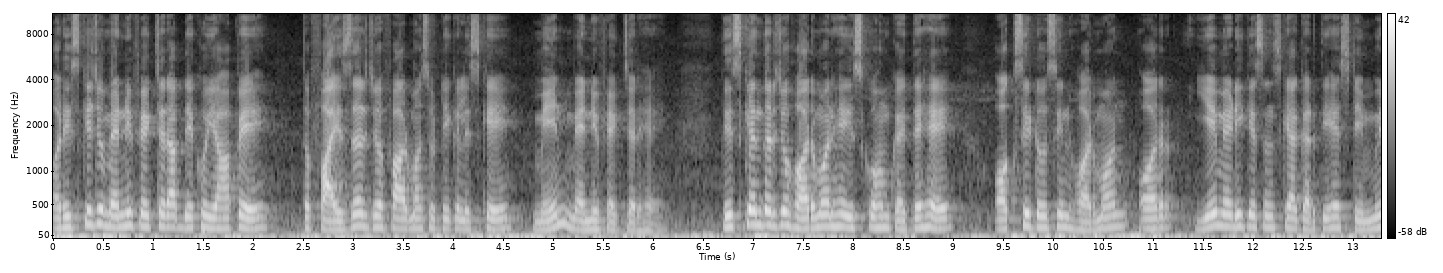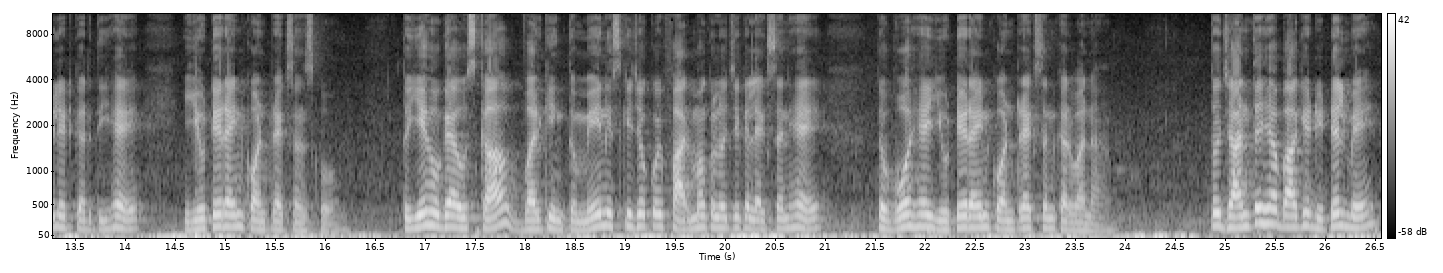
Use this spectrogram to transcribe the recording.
और इसके जो मैन्युफैक्चर आप देखो यहाँ पे तो फाइज़र जो फार्मास्यूटिकल इसके मेन मैन्युफैक्चर है. तो इसके अंदर जो हार्मोन है, इसको हम कहते हैं ऑक्सीटोसिन हार्मोन और ये मेडिकेशंस क्या करती है स्टिम्युलेट करती है यूटेराइन कॉन्ट्रैक्शंस को। तो ये हो गया उसका वर्किंग तो मेन इसकी जो कोई फार्माकोलॉजिकल एक्शन है तो वो है यूटेराइन कॉन्ट्रैक्शन करवाना। तो जानते हैं अब आगे डिटेल में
